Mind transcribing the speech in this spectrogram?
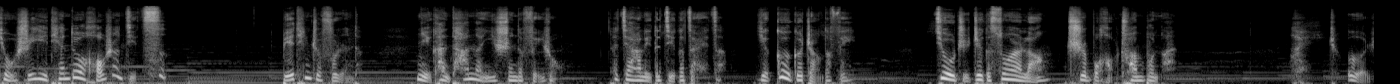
有时一天都要嚎上几次。别听这妇人的，你看他那一身的肥肉，他家里的几个崽子也个个长得肥，就指这个孙二郎吃不好穿不暖。哎，这恶人，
